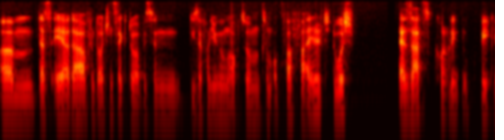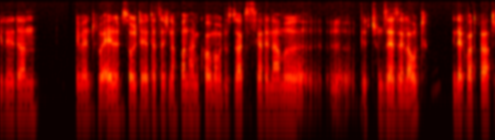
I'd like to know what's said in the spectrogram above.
ähm, dass er da auf dem deutschen Sektor ein bisschen dieser Verjüngung auch zum, zum Opfer feilt, durch Ersatz Colin Bekele dann Eventuell sollte er tatsächlich nach Mannheim kommen, aber du sagst es ja, der Name äh, wird schon sehr, sehr laut in der Quadrate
